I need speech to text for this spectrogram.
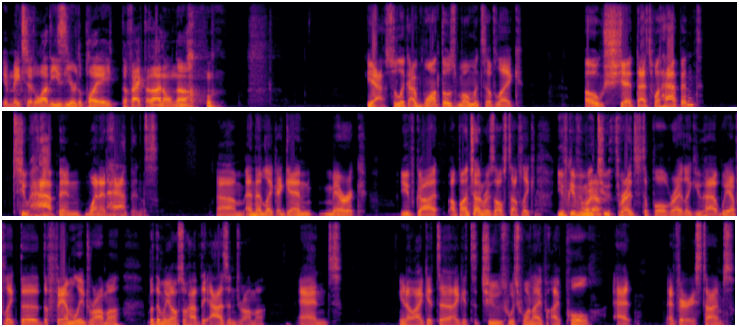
it makes it a lot easier to play. The fact that I don't know. yeah, so like I want those moments of like, oh shit, that's what happened, to happen when it happens. Um, and then like again, Merrick you've got a bunch of unresolved stuff. Like you've given oh, me yeah. two threads to pull, right? Like you have we have like the the family drama, but then we also have the Azen drama, and you know I get to I get to choose which one I I pull at at various times.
